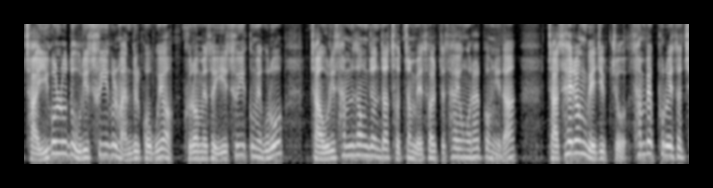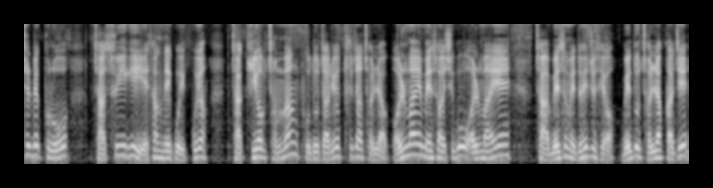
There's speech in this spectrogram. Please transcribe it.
자, 이걸로도 우리 수익을 만들 거고요. 그러면서 이 수익 금액으로 자, 우리 삼성전자 저점 매수할 때 사용을 할 겁니다. 자, 세력 매집주 300%에서 700% 자, 수익이 예상되고 있고요. 자, 기업 전망, 보도자료, 투자 전략. 얼마에 매수하시고 얼마에 자, 매수 매도 해주세요. 매도 전략까지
